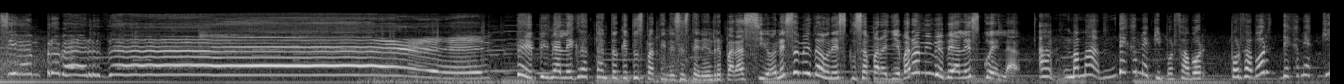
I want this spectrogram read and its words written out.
siempre verde. Pepi, me alegra tanto que tus patines estén en reparación. Eso me da una excusa para llevar a mi bebé a la escuela. Ah, mamá, déjame aquí, por favor. Por favor, déjame aquí.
